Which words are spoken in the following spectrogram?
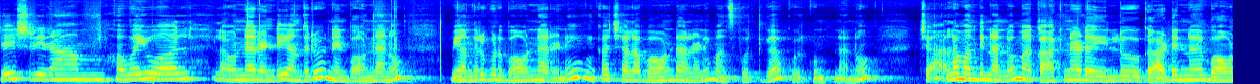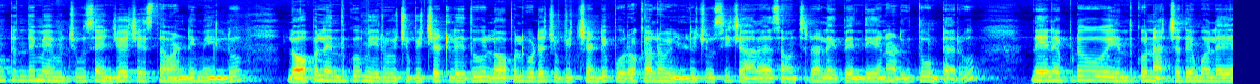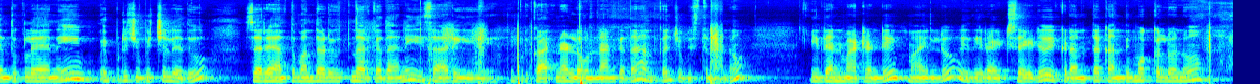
జై శ్రీరామ్. హవై ఆల్ ఇలా ఉన్నారండి? అందరూ? నేను బాగున్నాను. మీ అందరూ కూడా బాగున్నారని ఇంకా చాలా బాగుండాలని మనస్ఫూర్తిగా కోరుకుంటున్నాను. చాలామంది నన్ను మా కాకినాడ ఇల్లు గార్డెన్ బాగుంటుంది మేము చూసి ఎంజాయ్ చేస్తామండి మీ ఇల్లు. లోపల ఎందుకు మీరు చూపించట్లేదు? లోపల కూడా చూపించండి. పూర్వకాలం ఇల్లు చూసి చాలా సంవత్సరాలు అయిపోయింది అని అడుగుతూ ఉంటారు. నేను ఎప్పుడు ఎందుకు నచ్చదేమోలే ఎందుకులే అని ఎప్పుడు చూపించలేదు. సరే అంతమంది అడుగుతున్నారు కదా అని ఈసారి ఇప్పుడు కాకినాడలో ఉన్నాను కదా అందుకని చూపిస్తున్నాను. ఇదన్నమాట అండి మా ఇల్లు. ఇది రైట్ సైడ్. ఇక్కడంతా కంది మొక్కలను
